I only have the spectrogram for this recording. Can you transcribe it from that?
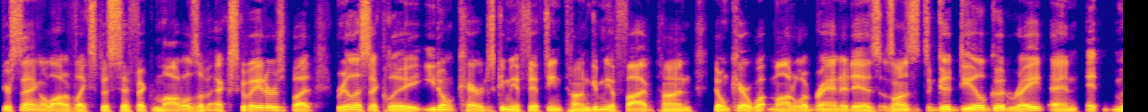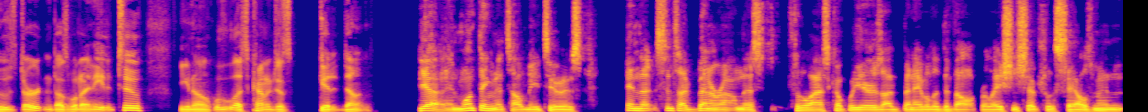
you're saying a lot of like specific models of excavators, but realistically, you don't care. Just give me a 15 ton, give me a five ton, don't care what model or brand it is. As long as it's a good deal, good rate and it moves dirt and does what I need it to, you know, let's kind of just get it done. Yeah. And one thing that's helped me too is and the, since I've been around this for the last couple years, I've been able to develop relationships with salesmen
